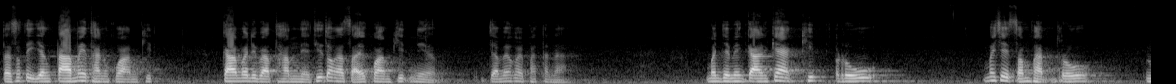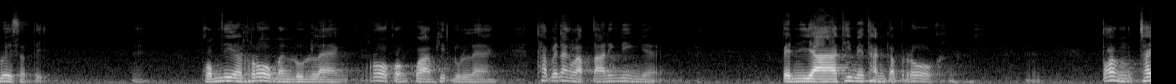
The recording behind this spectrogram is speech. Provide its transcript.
แต่สติยังตามไม่ทันความคิด การปฏิบัติธรรมเนี่ยที่ต้องอาศัยความคิดเนี่ยจะไม่ค่อยพัฒนา มันจะเป็นการแค่คิดรู้ ไม่ใช่สัมผัสรู้ด้วยสติ ผมนี่โรคมันรุนแรง โรคของความคิดรุนแรง ถ้าไปนั่งหลับตานิ่งๆเนี่ยเป็นยาที่ไม่ทันกับโรค ต้องใช้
